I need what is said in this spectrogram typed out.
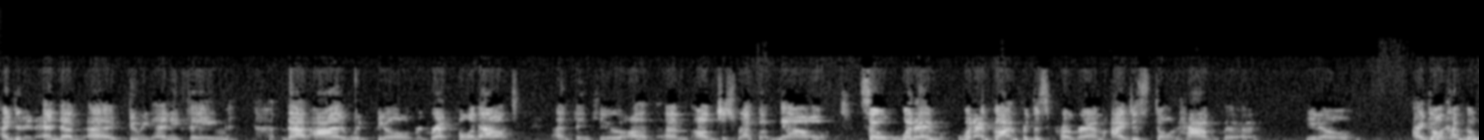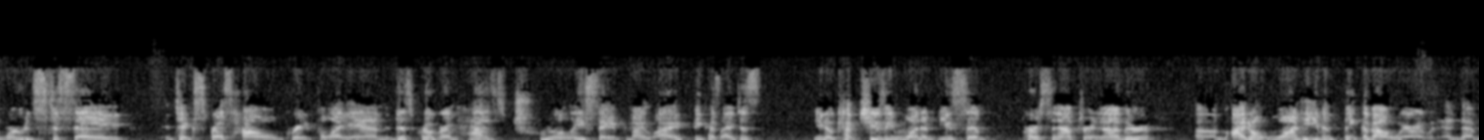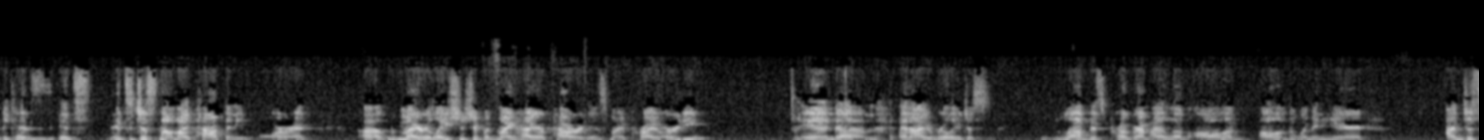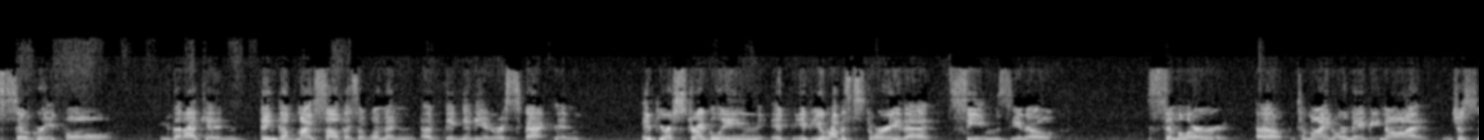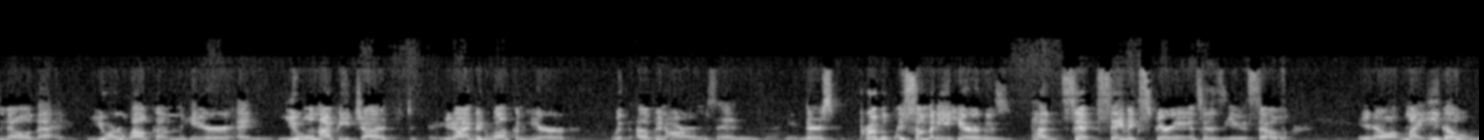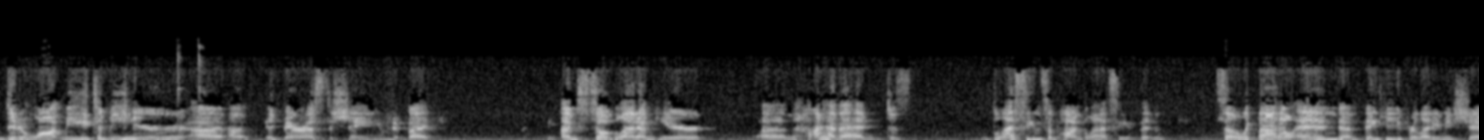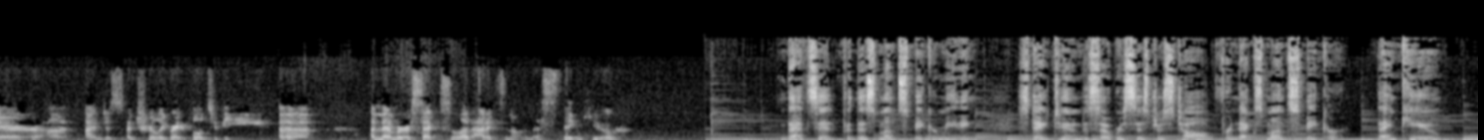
I didn't end up uh, doing anything that I would feel regretful about and thank you. Uh, um, I'll just wrap up now. So what I've what I've gotten for this program, I just don't have the, you know, I don't have the words to say to express how grateful I am. This program has truly saved my life because I just, you know, kept choosing one abusive person after another. Um, I don't want to even think about where I would end up because it's it's just not my path anymore and um, my relationship with my higher power is my priority, and um, and I really just love this program. I love all of all of the women here. I'm just so grateful that I can think of myself as a woman of dignity and respect. And if you're struggling, if if you have a story that seems, you know, similar uh, to mine, or maybe not, just know that you are welcome here and you will not be judged. You know, I've been welcome here with open arms, and there's probably somebody here who's had same experience as you. So, you know, my ego didn't want me to be here, uh, embarrassed, ashamed, but I'm so glad I'm here. Um, I have had just blessings upon blessings, and so with that, I'll end. And thank you for letting me share. Uh, I'm just I'm truly grateful to be um, a member of Sex and Love Addicts Anonymous. Thank you. That's it for this month's speaker meeting. Stay tuned to Sober Sisters Talk for next month's speaker. Thank you.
